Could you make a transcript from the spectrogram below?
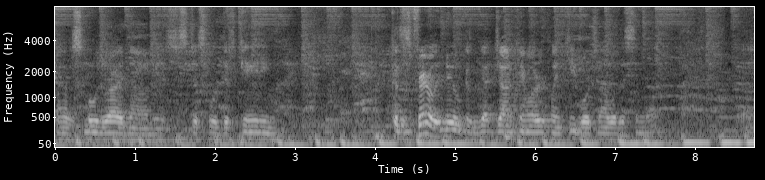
kind of a smooth ride now. I mean, it's just, just we're just gaining because it's fairly new because we got John Camilleri playing keyboards now with us, and uh, um,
